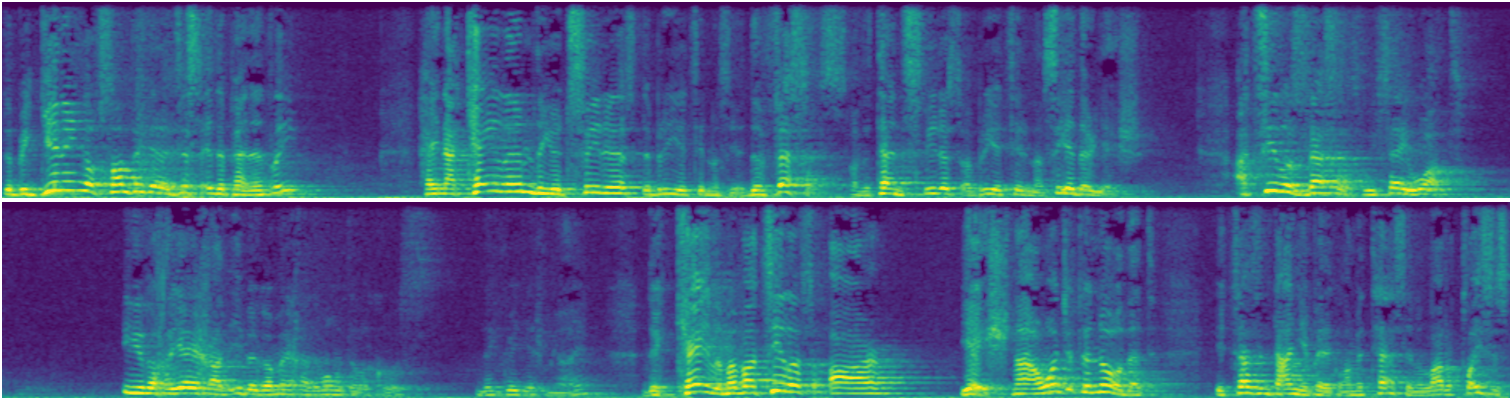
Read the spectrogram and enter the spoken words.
The beginning of something that exists independently. Heinakelim, the Yutzfiris, the Bri The vessels of the ten Sfiris of Bri Yitzir Nasir, they're Yesh. Atzilas vessels, we say what? The moment of the create Yesh. The Kalim of Atzilas are Yesh. Now I want you to know that it says in Tanya Perek Lamites in a lot of places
